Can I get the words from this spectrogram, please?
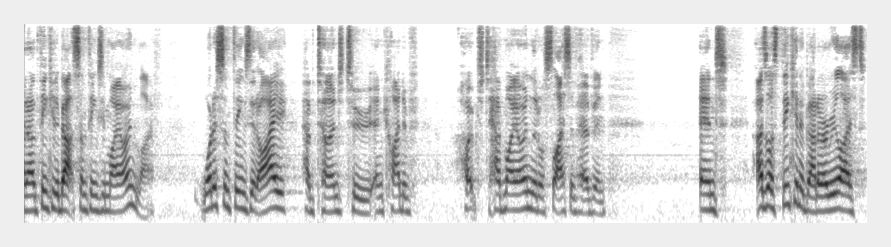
And I'm thinking about some things in my own life. What are some things that I have turned to and kind of hoped to have my own little slice of heaven? And as I was thinking about it, I realized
